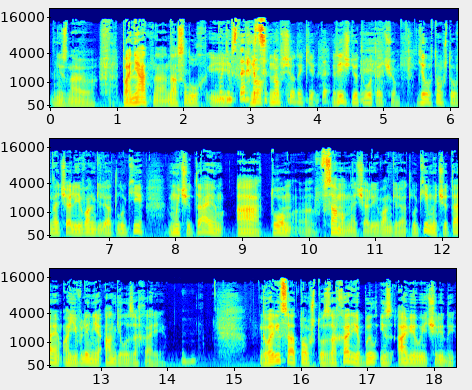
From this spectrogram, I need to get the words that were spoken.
не знаю, понятно на слух. И... Будем стараться. Но, но все-таки да. речь идет вот о чем. Дело в том, что в начале Евангелия от Луки мы читаем о том, э, в самом начале Евангелия от Луки мы читаем о явлении ангела Захарии. Угу. Говорится о том, что Захария был из Авиевой череды.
